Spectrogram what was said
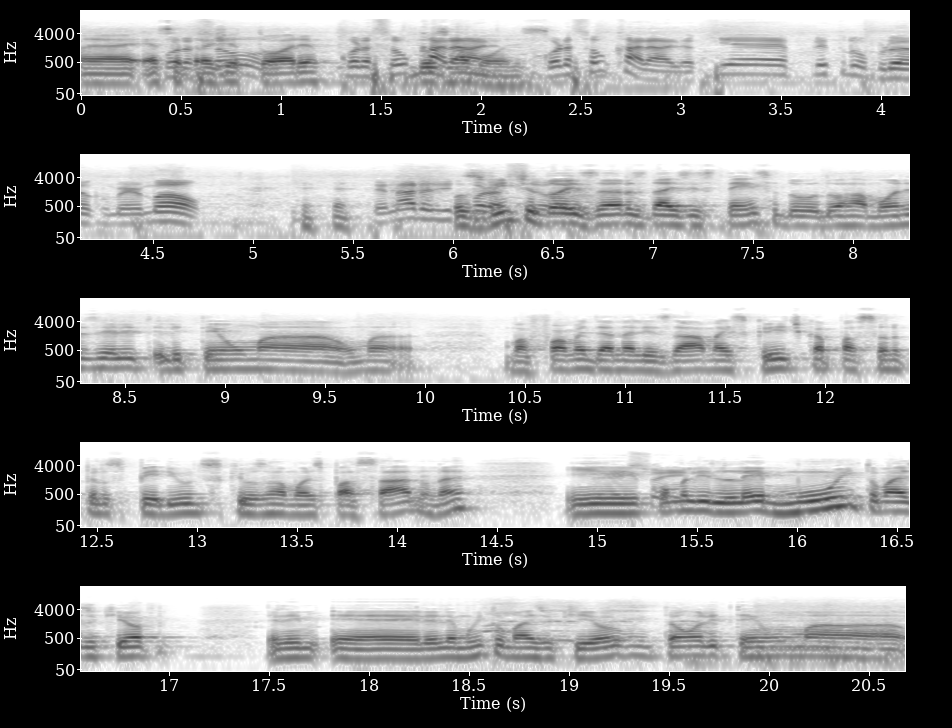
é, essa coração, trajetória coração dos caralho, Ramones. Coração caralho, aqui é preto no branco, meu irmão. Tem nada de Os coração, 22 anos da existência do, do Ramones, ele, ele tem uma, uma, uma forma de analisar mais crítica, passando pelos períodos que os Ramones passaram, né? E é como ele lê muito mais do que eu, Ele, é, ele é muito mais do que eu, então ele tem uma,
